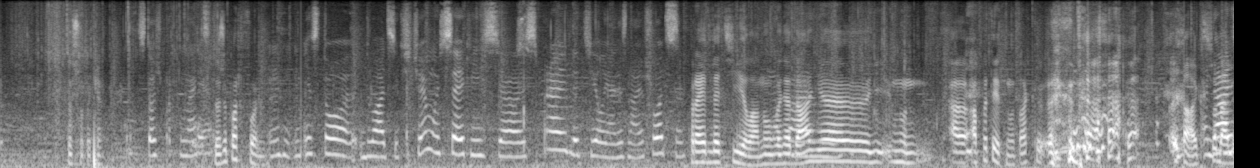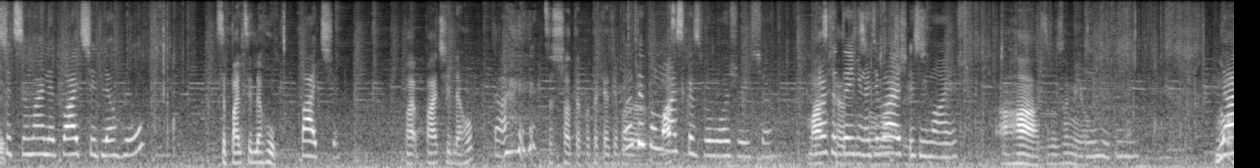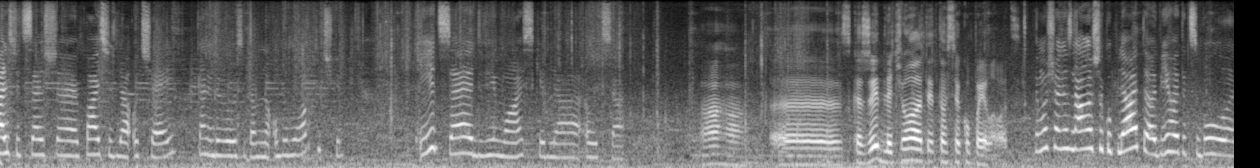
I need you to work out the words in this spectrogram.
Це що таке? Це теж парфумерія. Це теж парфум. Мгм. І 120 з чимось. Це якийсь е, спрей для тіла, я не знаю, що це. Спрей для тіла. Ну, Напевно. виглядає ну, а- апетитно, так? так, що далі далі? це в мене патчі для губ. Це пальці для губ. Патчі. Па- Патчі для губ? Так. Це що, типу, таке, типу, Ну, типу, маска зволожуюча. Просто ти її надіваєш і знімаєш. Ага, зрозумів. Мгм, мгм. Ну. Далі це ще патчі для очей. Я не дивилася там на обгорточки. І це дві маски для лиця. Ага. Е, скажи, для чого ти то все купила? От? Тому що я не знала, що купляти, а бігати це було.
